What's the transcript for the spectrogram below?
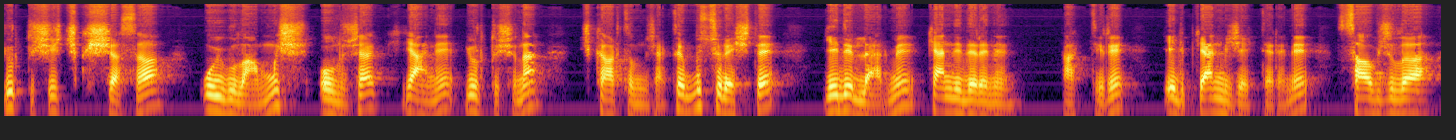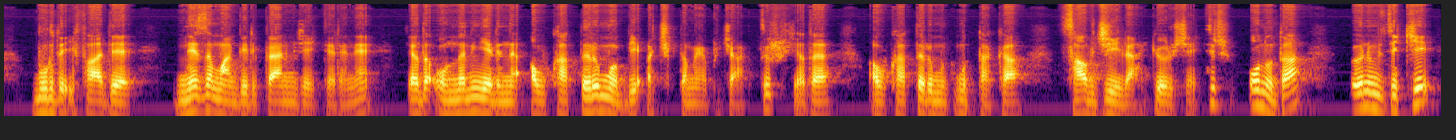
yurt dışı çıkış yasağı uygulanmış olacak. Yani yurt dışına çıkartılmayacak. Tabi bu süreçte gelirler mi kendilerinin takdiri gelip gelmeyeceklerini, savcılığa burada ifade ne zaman verip vermeyeceklerini ya da onların yerine avukatları mı bir açıklama yapacaktır ya da avukatları mutlaka savcıyla görüşecektir. Onu da önümüzdeki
